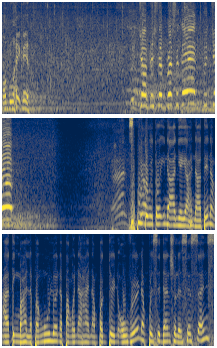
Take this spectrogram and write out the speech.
Mabuhay kayo. Good job, Mr. President! Good job! Yan, Sa puntong ito, inaanyayahan natin ang ating mahal na Pangulo na pangunahan ang pag-turnover ng presidential assistance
